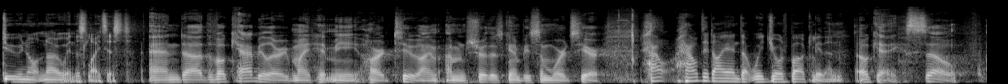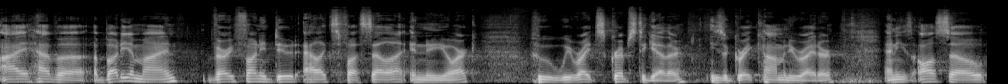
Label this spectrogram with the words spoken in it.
do not know in the slightest. And uh, the vocabulary might hit me hard too. I'm, I'm sure there's going to be some words here. How how did I end up with George Berkeley then? Okay, so I have a, a buddy of mine very funny dude, Alex Fasella in New York, who we write scripts together. He's a great comedy writer, and he's also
